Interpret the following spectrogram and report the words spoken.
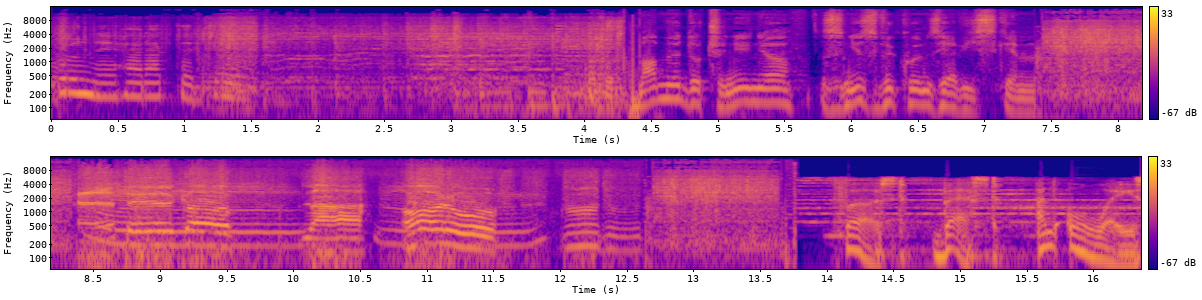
Wspólny charakter. Mamy do czynienia z niezwykłym zjawiskiem. Tylko dla orów. first, best and always.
